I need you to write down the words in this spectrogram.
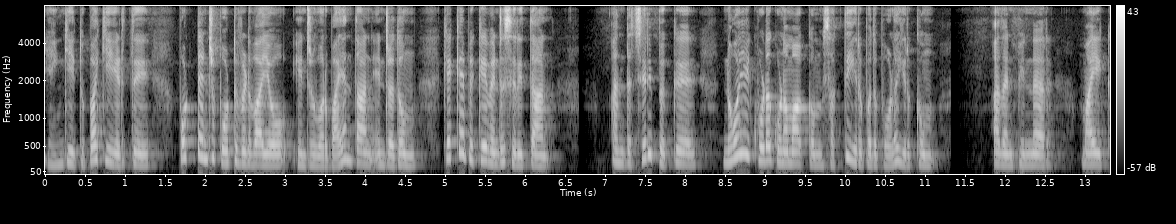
எங்கே துப்பாக்கியை எடுத்து பொட்டென்று போட்டு விடுவாயோ என்று ஒரு பயந்தான் என்றதும் கெக்கே பிக்கே வென்று சிரித்தான். அந்த சிரிப்புக்கு நோயை கூட குணமாக்கும் சக்தி இருப்பது போல இருக்கும். அதன் பின்னர் மைக்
